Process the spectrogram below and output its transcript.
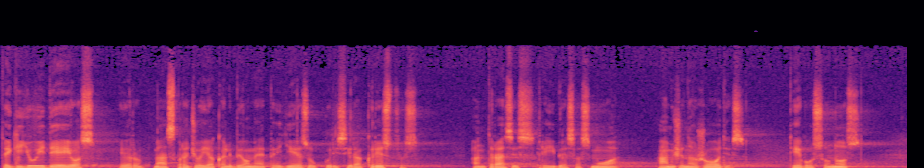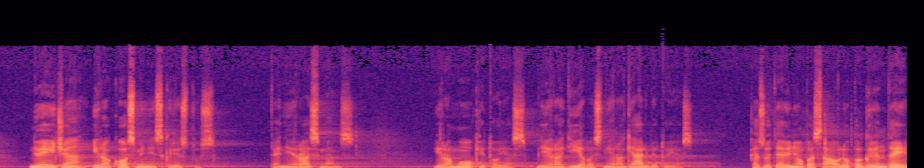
Taigi jų idėjos ir mes pradžioje kalbėjome apie Jėzų, kuris yra Kristus, antrasis reibės asmuo, amžina žodis, tėvo sūnus. Age yra kosminis Kristus, ten nėra asmens yra mokytojas, nėra Dievas, nėra gelbėtojas. Ezoterinio pasaulio pagrindai.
